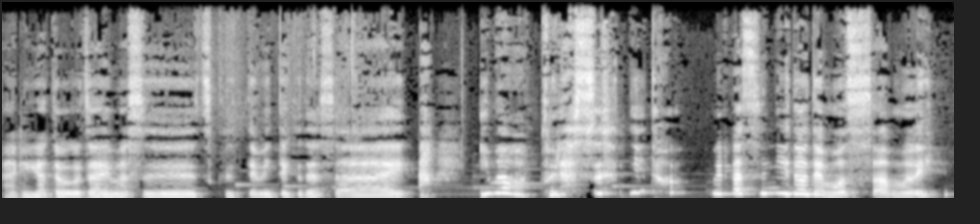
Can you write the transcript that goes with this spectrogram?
ありがとうございます。作ってみてください。あ、今はプラス2度、プラス2度でも寒い。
